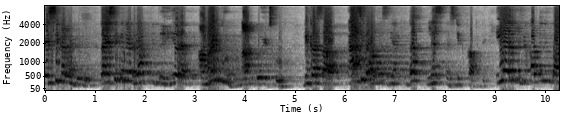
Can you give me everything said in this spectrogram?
acetic anhydride, the react with the here amine group, not OH group. Because the acid always react with the less acidic property. Here, if you containing the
